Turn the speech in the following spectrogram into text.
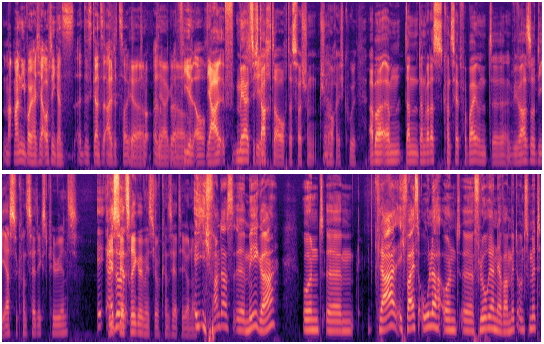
Moneyboy hat ja auch den ganz, das ganze alte Zeug Ja, gedroppt. Also, ja, oder genau. viel auch. Ja, mehr als ich Viel. dachte auch. Das war schon, schon Ja. auch echt cool. Aber ähm, dann, dann war das Konzert vorbei und äh, wie war so die erste Konzert-Experience? Gehst du jetzt regelmäßig auf Konzerte, Jonas? Ich ich fand das äh, mega und ähm, klar, ich weiß, Ole und äh, Florian, der war mit uns mit,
